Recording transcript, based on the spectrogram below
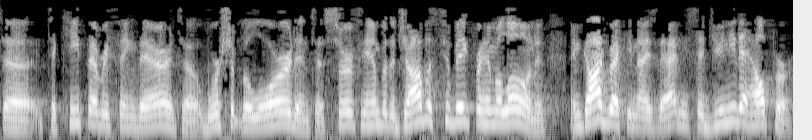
to, to keep everything there and to worship the Lord and to serve Him, but the job was too big for him alone. And, and God recognized that, and He said, You need a helper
